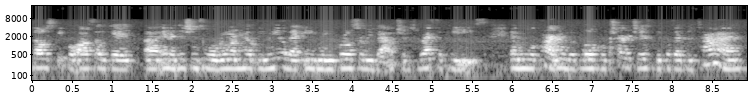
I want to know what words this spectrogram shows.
those people also get, uh, in addition to a warm, healthy meal that evening, grocery vouchers, recipes. And we would partner with local churches because at the time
